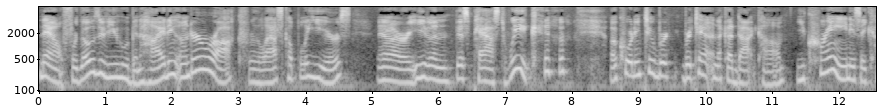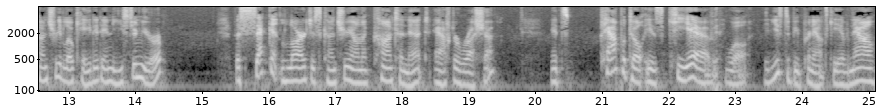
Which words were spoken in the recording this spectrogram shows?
Now, for those of you who have been hiding under a rock for the last couple of years, or even this past week, according to Britannica.com, Ukraine is a country located in Eastern Europe, the second largest country on the continent after Russia. Its capital is Kiev. Well, it used to be pronounced Kiev. Now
